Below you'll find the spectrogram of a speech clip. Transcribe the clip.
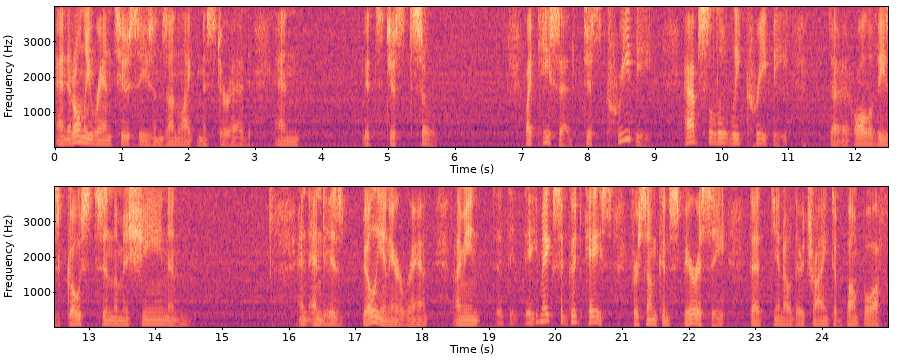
And it only ran two seasons, unlike Mr. Ed. And it's just so like he said, just creepy, absolutely creepy. Uh, all of these ghosts in the machine and and and his billionaire rant. I mean, he makes a good case for some conspiracy that you know they're trying to bump off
